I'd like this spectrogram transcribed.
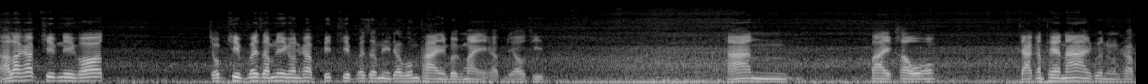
เอาละครับคลิปนี้ขอจบคลิปไว้สำนี้ก่อนครับปิดคลิปไว้สำนี้เดี๋ยวผมถ่ายให้เบิ่งใหม่ครับเดี๋ยวทีหานป้ายเข้าออกจากกันแท่หน้าให้เพื่อนกันครับ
